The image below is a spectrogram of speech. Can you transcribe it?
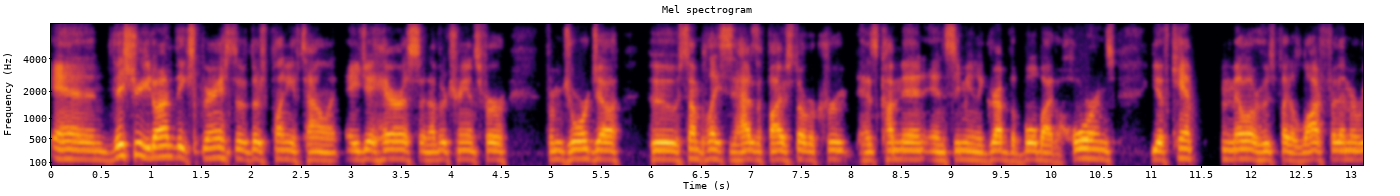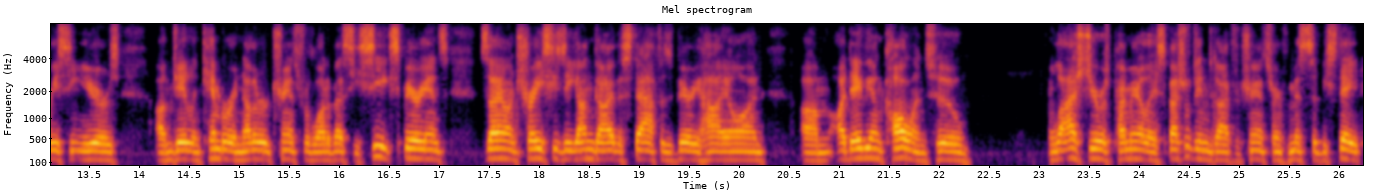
and this year, you don't have the experience. There's plenty of talent. AJ Harris, another transfer from Georgia, who some places has a five star recruit, has come in and seemingly grabbed the bull by the horns. You have Cam Miller, who's played a lot for them in recent years. Um, Jalen Kimber, another transfer with a lot of SEC experience. Zion Tracy's a young guy the staff is very high on. Um, Audavion Collins, who last year was primarily a special teams guy for transferring from Mississippi State,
